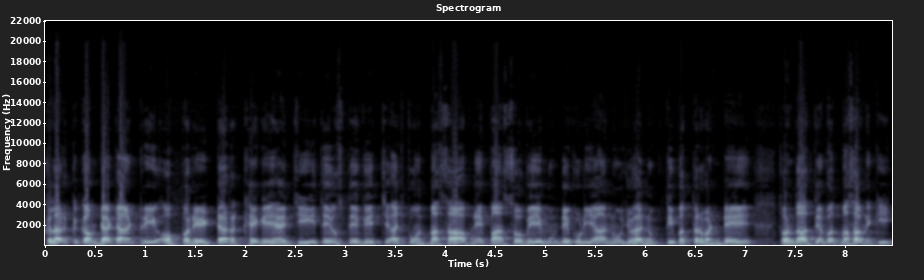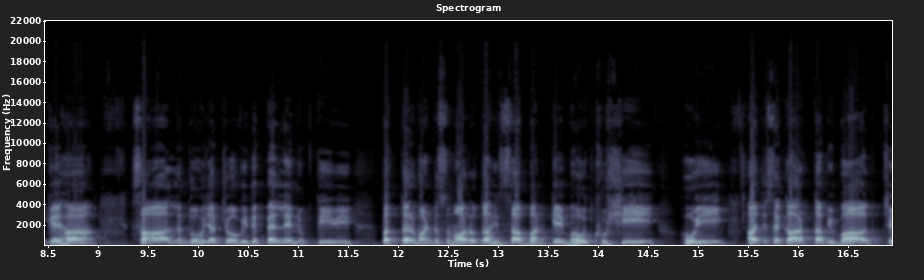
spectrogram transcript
clerk cum data entry operator ਰੱਖੇ ਗਏ ਹੈ। ਜੀ, ਤੇ ਉਸ ਦੇ ਵਿੱਚ ਅੱਜ ਭਗਵੰਤ ਮਾਨ ਸਾਹਿਬ ਨੇ 520 ਮੁੰਡੇ ਕੁੜੀਆਂ ਨੂੰ ਜੋ ਹੈ ਨਿਯੁਕਤੀ ਪੱਤਰ ਵੰਡੇ। ਤੁਹਾਨੂੰ ਦੱਸਦੇ ਹਾਂ ਭਗਵੰਤ ਸਾਹਿਬ ਨੇ ਕੀ ਕਿਹਾ? ਸਾਲ 2024 ਦੇ ਪਹਿਲੇ ਨਿਯੁਕਤੀ ਪੱਤਰ ਵੰਡ ਸਮਾਰੋਹ ਦਾ ਹਿੱਸਾ ਬਣ ਕੇ ਬਹੁਤ ਖੁਸ਼ੀ ਹੋਈ। ਅੱਜ ਸਹਿਕਾਰਤਾ ਵਿਭਾਗ 'ਚ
